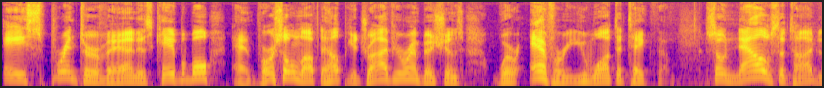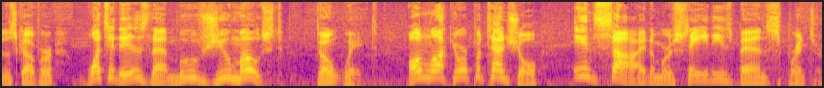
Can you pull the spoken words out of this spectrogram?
A Sprinter van is capable and versatile enough to help you drive your ambitions wherever you want to take them. So now's the time to discover what it is that moves you most. Don't wait. Unlock your potential inside a Mercedes Benz Sprinter.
